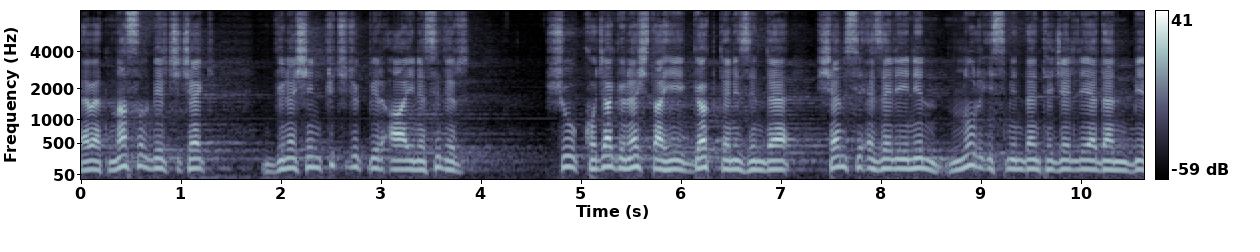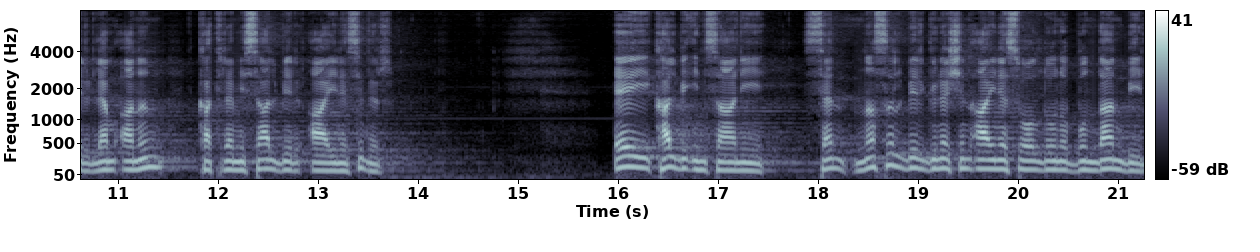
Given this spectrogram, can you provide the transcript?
Evet nasıl bir çiçek, güneşin küçücük bir aynesidir. Şu koca güneş dahi gök denizinde Şems-i Ezeli'nin Nur isminden tecelli eden bir lem'anın katre misal bir aynesidir. Ey kalbi insani! Sen nasıl bir güneşin aynesi olduğunu bundan bil.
